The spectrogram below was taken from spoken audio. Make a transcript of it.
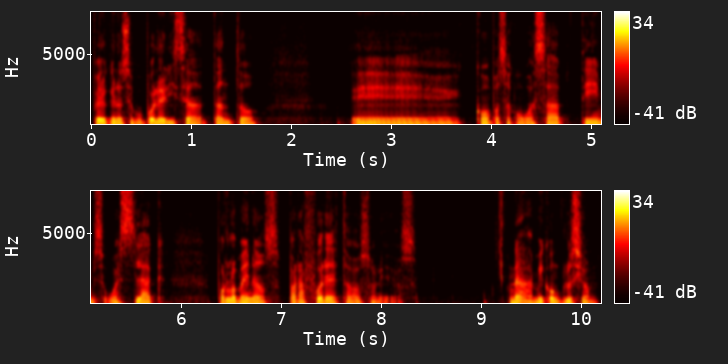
pero que no se populariza tanto eh, como pasa con WhatsApp, Teams o Slack, por lo menos para fuera de Estados Unidos. Nada, mi conclusión.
